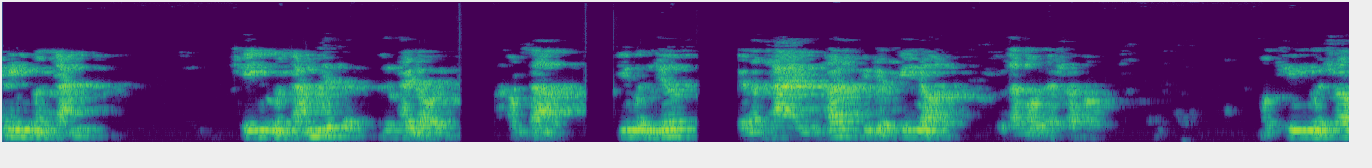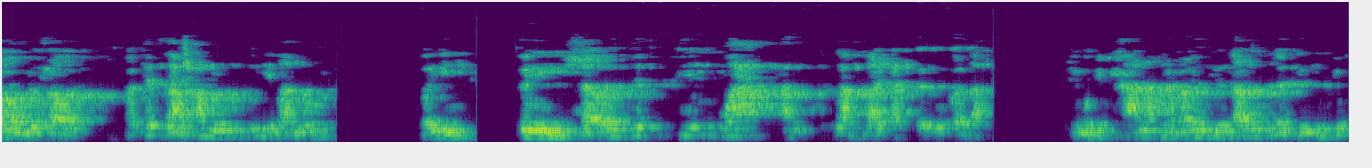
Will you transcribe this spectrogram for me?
khi mà cảm khi mà cảm thức nó thay đổi không sao. Chỉ mình trước cho nó khai hết cái việc khí rồi chúng ta ngồi để sơ hồn. Mà khi mà sơ hồn được rồi, mà thích làm pháp luân cứ gì làm luôn bởi vì tùy sở thích tiến hóa làm lại trật tự của cơ thể. Nhưng mà cái khả năng nó tới chưa tới, thì nó chưa tiếp tục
